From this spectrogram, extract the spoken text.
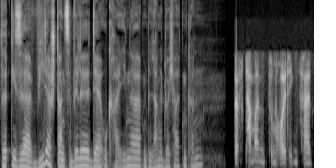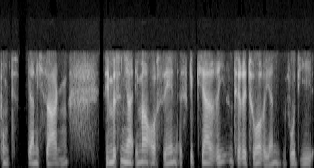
Wird dieser Widerstandswille der Ukraine lange durchhalten können? Das kann man zum heutigen Zeitpunkt ja nicht sagen. Sie müssen ja immer auch sehen, es gibt ja Riesenterritorien, wo die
